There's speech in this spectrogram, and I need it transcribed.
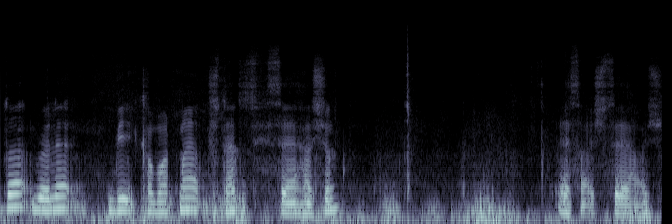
Burada böyle bir kabartma yapmışlar SH'ın. SH, SH.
